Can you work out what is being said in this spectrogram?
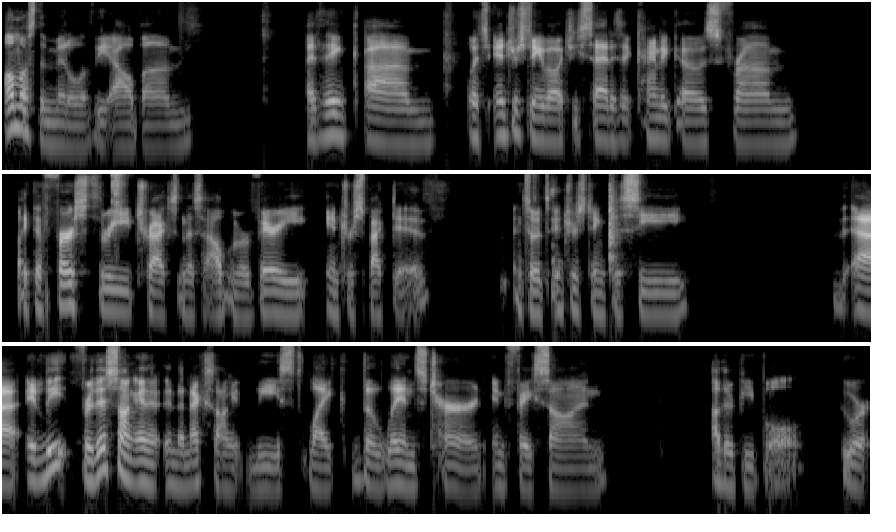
almost the middle of the album i think um what's interesting about what you said is it kind of goes from like the first three tracks in this album are very introspective. And so it's interesting to see uh at least for this song and in the next song at least like the lens turn and face on other people who are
